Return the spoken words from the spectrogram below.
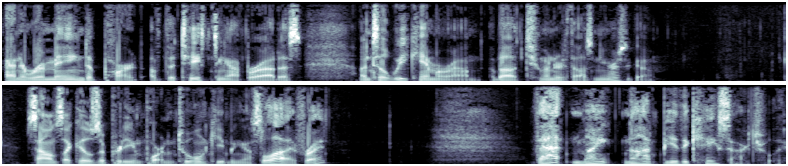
And it remained a part of the tasting apparatus until we came around about 200,000 years ago. Sounds like it was a pretty important tool in keeping us alive, right? That might not be the case, actually.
